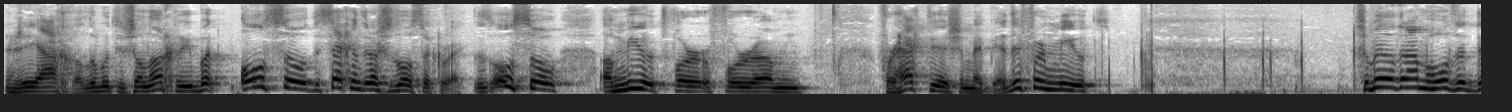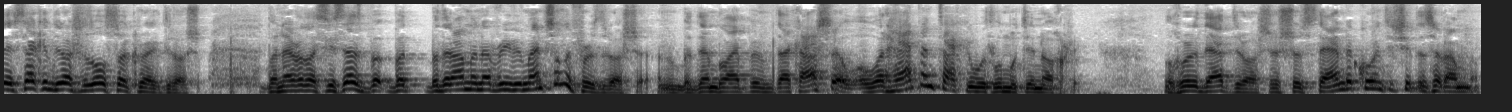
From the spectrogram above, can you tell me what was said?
Nochri, but also the second Drasha is also correct. There's also a mute for, for, um, for Hektish and maybe a different mute. So the Rambam holds that the second drasha is also a correct drasha. But nevertheless, he says, but but but the Rambam never even mentioned the first drasha. But then Dakasha, what happened Taki with Lumut Nochri? L'chura that drasha should stand according to Shittas Rambam.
